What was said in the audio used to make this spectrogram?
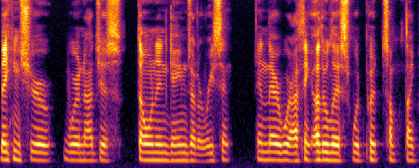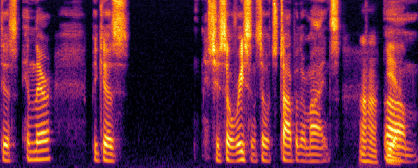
making sure we're not just throwing in games that are recent in there, where I think other lists would put something like this in there because it's just so recent, so it's top of their minds. Uh huh. Yeah. Um,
